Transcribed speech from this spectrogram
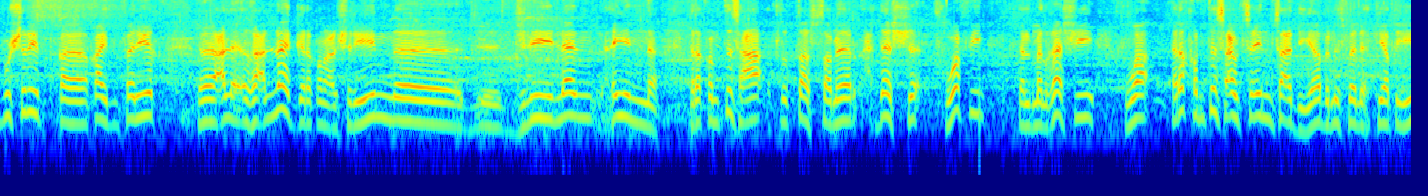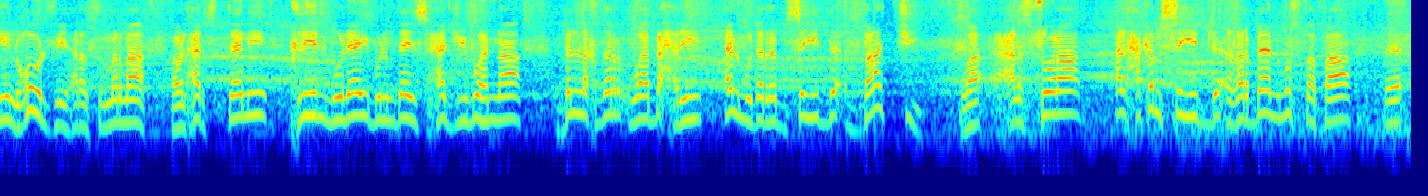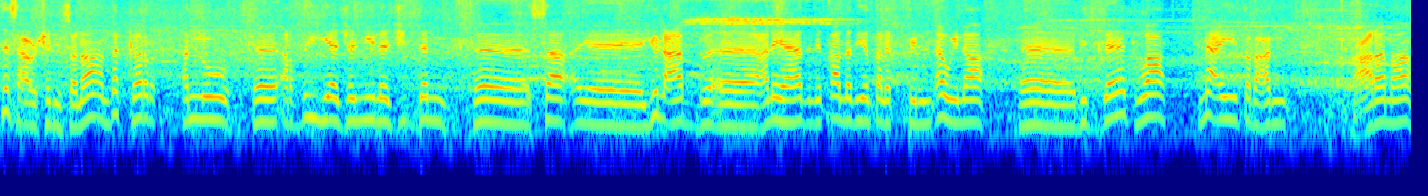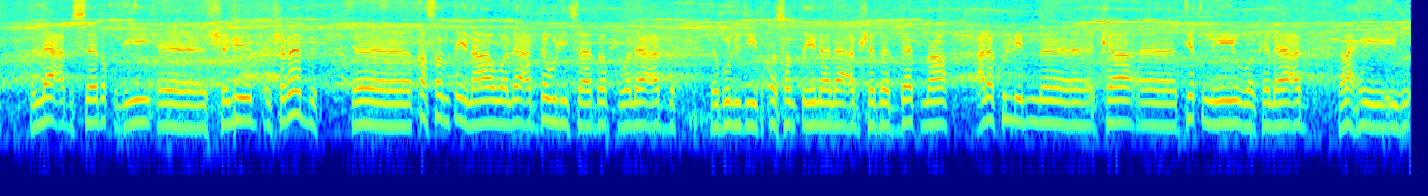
بوشريط قائد الفريق آه، علاق رقم 20 آه، جليلان حين رقم 9 13 سمير 11 وفي الملغاشي ورقم 99 مساعديه بالنسبة للاحتياطيين غول في حراسه المرمى أو الحارس الثاني خليل مولاي بولمدايس حاجي بوهنا بالأخضر وبحري المدرب السيد براتشي. وعلى الصورة الحكم السيد غربال مصطفى 29 سنة. نذكر أنه آه، أرضية جميلة جدا آه، سيلعب آه، عليها هذا اللقاء الذي ينطلق في الأونة بالذات. ومعي طبعا عرمة اللاعب السابق للشباب شباب قسنطينة ولاعب دولي سابق ولاعب مولودية قسنطينة لاعب شباب باتنا. على كل كتقني وكلاعب راح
